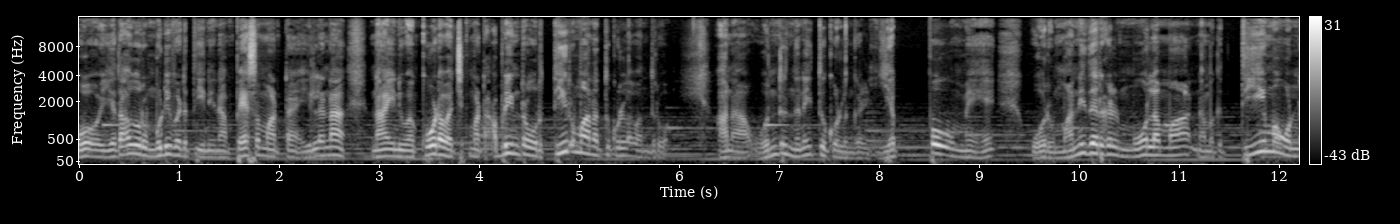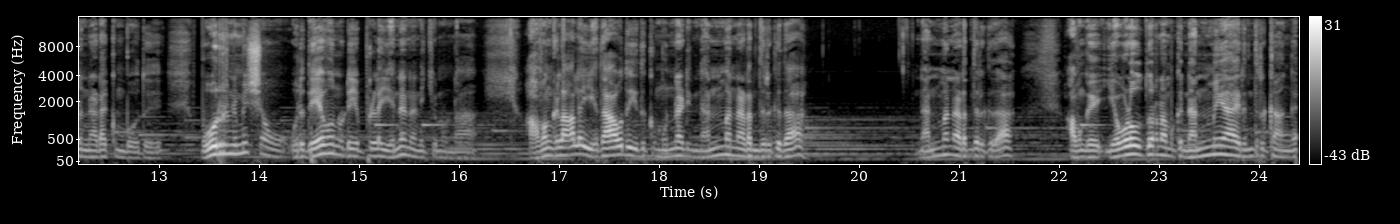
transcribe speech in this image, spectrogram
ஓ ஏதாவது ஒரு முடிவெடுத்து இனி நான் பேச மாட்டேன். இல்லைன்னா நான் இனி கூட வச்சுக்க மாட்டேன் அப்படின்ற ஒரு தீர்மானத்துக்குள்ளே வந்துடுவோம் ஆனால் ஒன்று நினைத்து கொள்ளுங்கள். எப் எப்போவுமே ஒரு மனிதர்கள் மூலமாக நமக்கு தீமை ஒன்று நடக்கும்போது ஒரு நிமிஷம் ஒரு தேவனுடைய பிள்ளை என்ன நினைக்கணும்னா அவங்களால ஏதாவது இதுக்கு முன்னாடி நன்மை நடந்திருக்குதா? நன்மை நடந்திருக்குதா? அவங்க எவ்வளோ தூரம் நமக்கு நன்மையாக இருந்திருக்காங்க?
